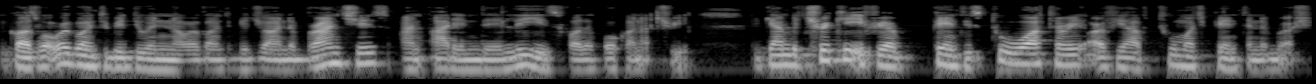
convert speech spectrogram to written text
Because what we're going to be doing now, we're going to be drawing the branches and adding the leaves for the coconut tree. It can be tricky if your paint is too watery or if you have too much paint in the brush.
